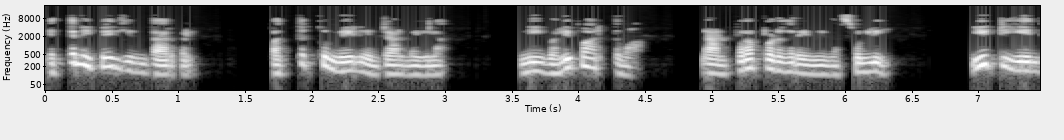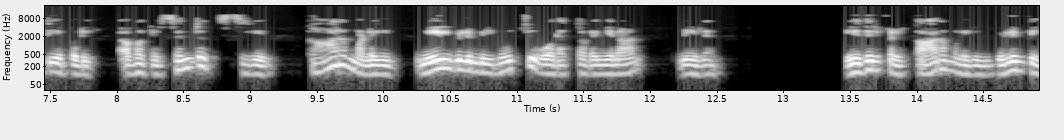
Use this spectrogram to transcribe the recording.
எத்தனை பேர் இருந்தார்கள்? பத்துக்கும் மேல் என்றாள் மயிலா. நீ வழி பார்த்து வா. நான் புறப்படுகிறேன் என சொல்லி ஈட்டி ஏந்தியபடி அவர்கள் சென்ற திசையில் காரமலையின் மேல் விளிம்பை நோக்கி ஓடத் தொடங்கினான் நீலன். எதிர்கள் காரமலையின் விளிம்பை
